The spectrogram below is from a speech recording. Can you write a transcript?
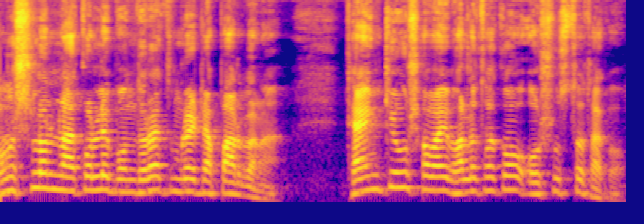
অনুশীলন না করলে বন্ধুরা তোমরা এটা পারবে না। থ্যাংক ইউ সবাই ভালো থাকো অসুস্থ সুস্থ থাকো।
